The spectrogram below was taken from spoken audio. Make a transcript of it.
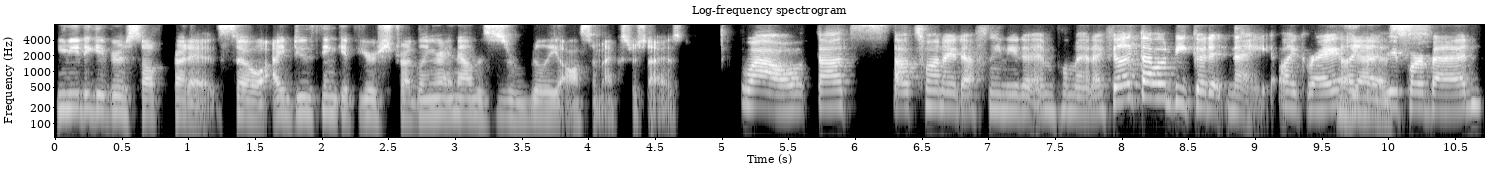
You need to give yourself credit. So I do think if you're struggling right now, this is a really awesome exercise. Wow, that's that's one I definitely need to implement. I feel like that would be good at night, like right, like yes. right before bed.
